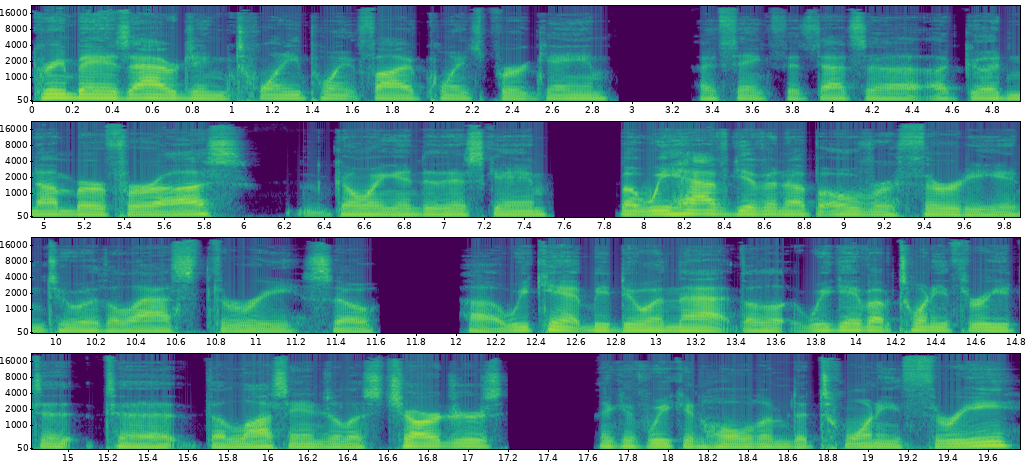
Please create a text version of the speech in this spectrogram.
Green Bay is averaging 20.5 points per game. I think that that's a, a good number for us going into this game, but we have given up over 30 in two of the last three. So uh, we can't be doing that. The, we gave up 23 to, to the Los Angeles Chargers. I think if we can hold them to 23,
